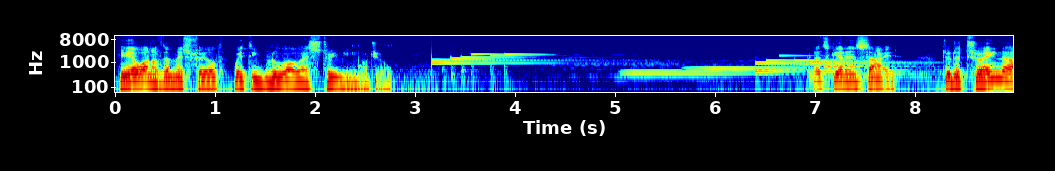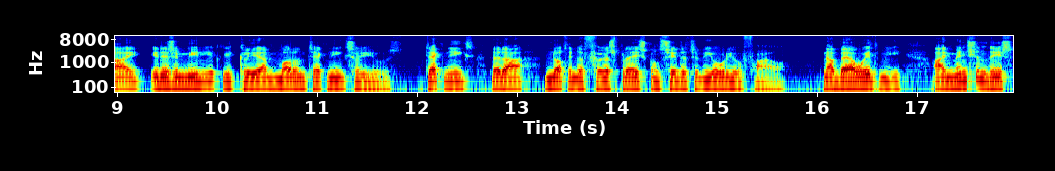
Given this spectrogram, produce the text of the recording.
Here one of them is filled with the Blue OS streaming module. Let's get inside. To the trained eye it is immediately clear modern techniques are used. Techniques that are not in the first place considered to be audiophile. Now bear with me, I mention this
